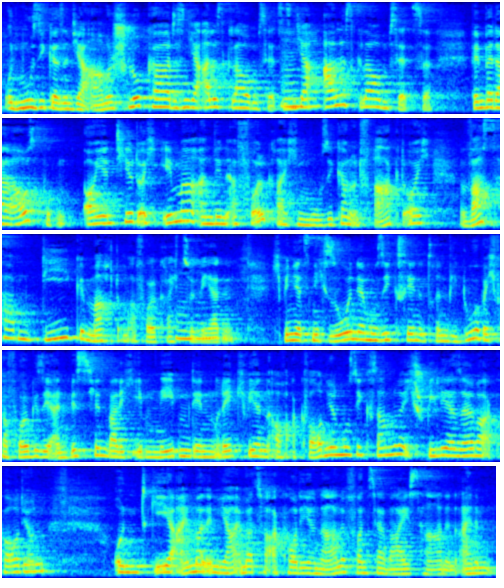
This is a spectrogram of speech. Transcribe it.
und Musiker sind ja arme Schlucker. Das sind ja alles Glaubenssätze. Das sind ja mhm. alles Glaubenssätze. Wenn wir da rausgucken, orientiert euch immer an den erfolgreichen Musikern und fragt euch, was haben die gemacht, um erfolgreich mhm. zu werden? Ich bin jetzt nicht so in der Musikszene drin wie du, aber ich verfolge sie ein bisschen, weil ich eben neben den Requien auch Akkordeonmusik sammle. Ich spiele ja selber Akkordeon und gehe einmal im Jahr immer zur Akkordeonale von Zerweis Hahnen, einem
